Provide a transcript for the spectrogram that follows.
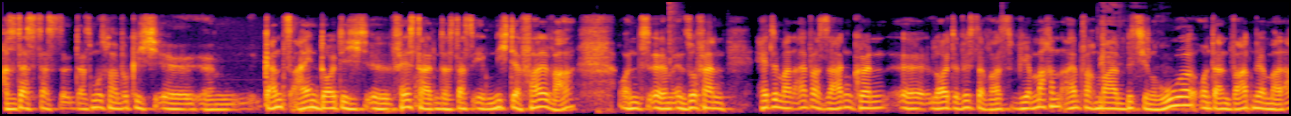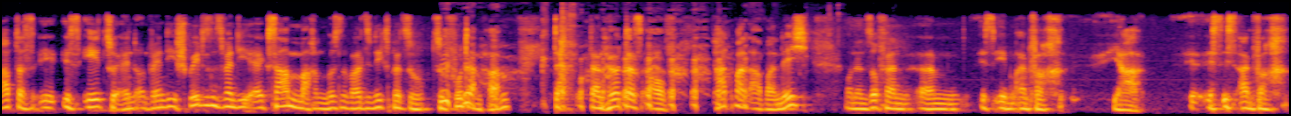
also das, das, das muss man wirklich äh, ähm, ganz eindeutig äh, festhalten, dass das eben nicht der Fall war. Und ähm, insofern hätte man einfach sagen können, äh, Leute, wisst ihr was, wir machen einfach mal ein bisschen Ruhe und dann warten wir mal ab, das ist eh zu Ende. Und wenn die, spätestens wenn die Examen machen müssen, weil sie nichts mehr zu, zu futtern haben, dann, dann hört das auf. Hat man aber nicht. Und insofern ähm, ist eben einfach, ja, es ist einfach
